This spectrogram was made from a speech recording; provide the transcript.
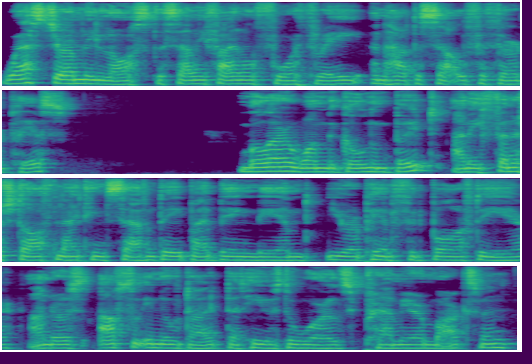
West Germany lost the semi final 4 3 and had to settle for third place. Muller won the Golden Boot and he finished off 1970 by being named European Footballer of the Year, and there was absolutely no doubt that he was the world's premier marksman.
